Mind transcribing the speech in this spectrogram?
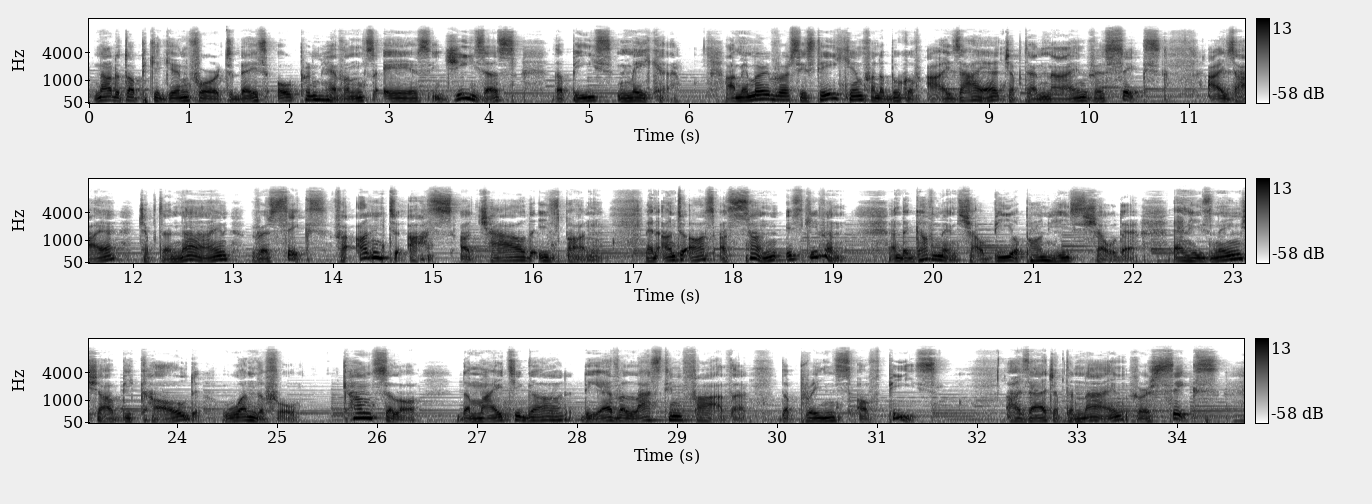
Now, the topic again for today's open heavens is Jesus, the peacemaker. Our memory verse is taken from the book of Isaiah, chapter 9, verse 6. Isaiah chapter 9, verse 6 For unto us a child is born, and unto us a son is given, and the government shall be upon his shoulder, and his name shall be called Wonderful, Counselor, the Mighty God, the Everlasting Father, the Prince of Peace. Isaiah chapter 9, verse 6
